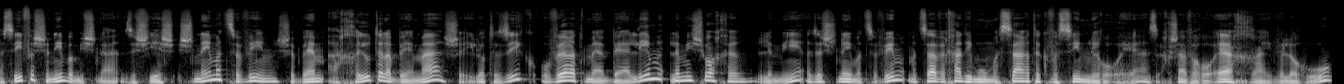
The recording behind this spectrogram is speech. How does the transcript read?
הסעיף השני במשנה זה שיש שני מצבים שבהם האחריות על הבהמה, שהיא לא תזיק, עוברת מהבעלים למישהו אחר. למי? אז יש שני מצבים. מצב אחד אם הוא מסר את הכבשים לרועה, אז עכשיו הרועה אחראי ולא הוא.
